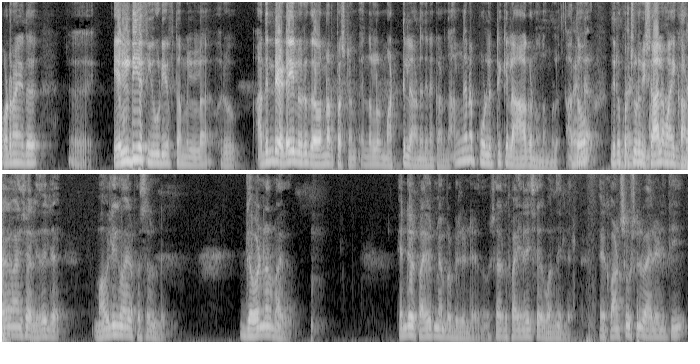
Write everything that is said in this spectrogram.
ഉടനെ ഇത് L D F U D F തമ്മിലുള്ള ഒരു അതിന്റെ ഇടയിൽ ഒരു ഗവർണർ പ്രശ്നം എന്നുള്ള മട്ടിലാണ് ഇതിനെ കാണുന്നത്. അങ്ങനെ പൊളിറ്റിക്കൽ ആകണോ നമ്മൾ? അതോ ഇതിനെ കുറച്ചുകൂടി വിശാലമായി കാണാം ഇതിൽ മൗലികമായ പ്രശ്നമുണ്ട്. ഗവർണർമാർ എന്റെ ഒരു പ്രൈവറ്റ് മെമ്പർ ബില്ലുണ്ടായിരുന്നു. പക്ഷേ അത് ഫൈനലൈസ് ചെയ്ത് വന്നില്ല. കോൺസ്റ്റിറ്റ്യൂഷണൽ വാലിഡിറ്റി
